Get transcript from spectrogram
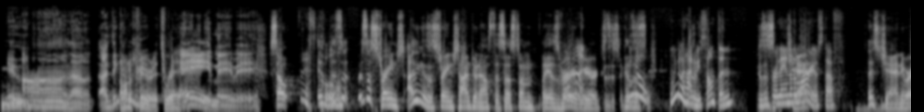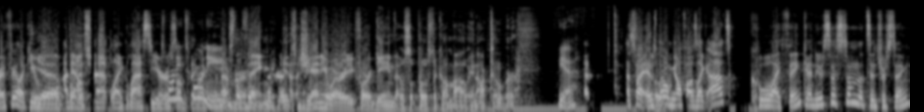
No. Uh, no, I think I want to in pre-order. It's red. Hey, maybe. So It's it- cool. this, is, this is a strange. I think it's a strange time to announce the system. Like it's very weird because we because know, it's, we know it had to be something cause it's for the end of the Mario stuff. It's January. I feel like you Yeah, but announced that like last year or something. Like 2020. that's the thing. It's January for a game that was supposed to come out in October. Yeah. That's why it was So- throwing me off. I was like, ah, that's cool. I think a new system. That's interesting.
